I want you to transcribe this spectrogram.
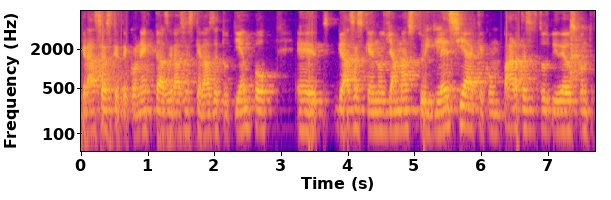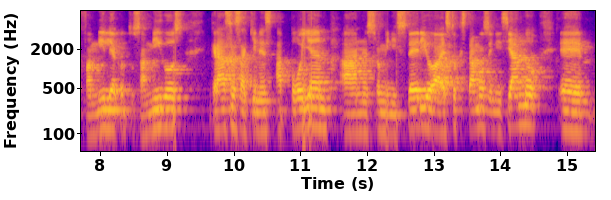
Gracias que te conectas, gracias que das de tu tiempo, eh, gracias que nos llamas tu iglesia, que compartes estos videos con tu familia, con tus amigos. Gracias a quienes apoyan a nuestro ministerio, a esto que estamos iniciando. Eh,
